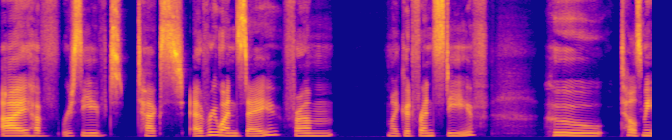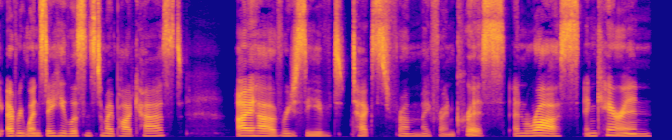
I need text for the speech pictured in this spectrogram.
I have received texts every Wednesday from my good friend Steve, who tells me every Wednesday he listens to my podcast. I have received texts from my friend Chris and Ross and Karen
